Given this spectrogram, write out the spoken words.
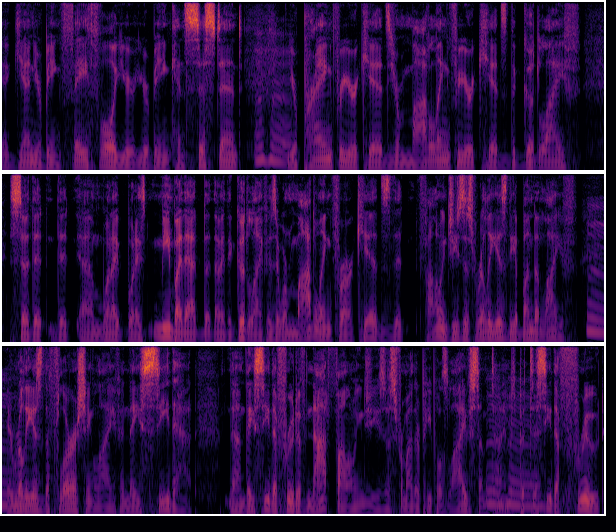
again, you're being faithful, you're you're being consistent, Mhm. you're praying for your kids, you're modeling for your kids the good life so that that um, what I what I mean by that, by the good life is that we're modeling for our kids that following Jesus really is the abundant life. It Mm. really is the flourishing life, and they see that. Um, they see the fruit of not following Jesus from other people's lives sometimes, but to Mhm. see the fruit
